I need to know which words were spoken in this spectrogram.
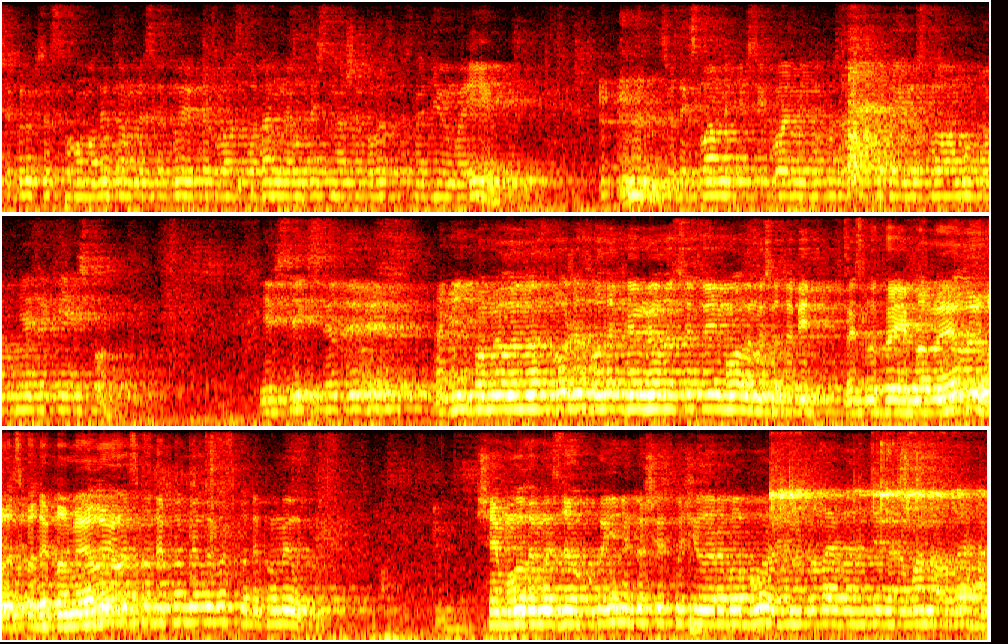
що полюбся свого молитвами Пресвятої Преблагословенної Владичці наша Богородиця Надію Марії, святих славників, всіх вольних апостолів Ярослава Мудрого, князя Київського. І всіх святих. Амінь. Помилуй нас, Боже, з великою милостю Твоєю молимося Тобі. Вислухай і помилуй, Господи, помилуй, Господи, помилуй, Господи, помилуй. Ще молимось за упокоєння душі спочила раба Божа, Миколая Валентина, Романа Олега,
